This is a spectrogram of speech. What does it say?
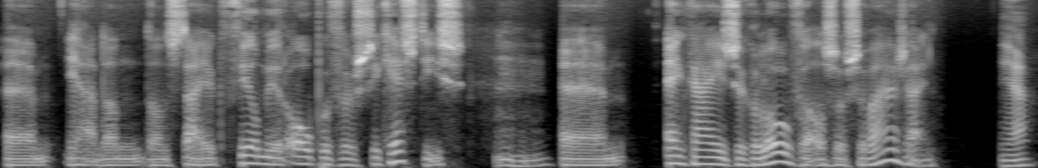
ehm, ja, dan, dan sta je ook veel meer open voor suggesties. Mhm. ehm, en ga je ze geloven alsof ze waar zijn. Ja,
